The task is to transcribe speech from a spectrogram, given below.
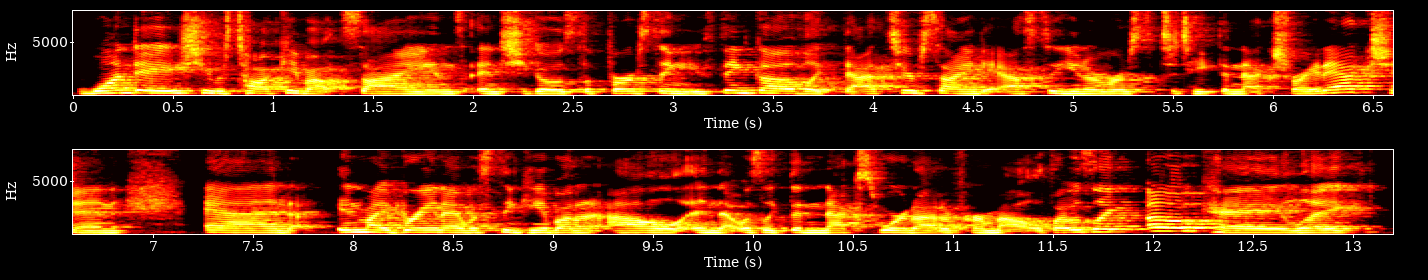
one day she was talking about signs and she goes, The first thing you think of, like that's your sign to ask the universe to take the next right action. And in my brain, I was thinking about an owl and that was like the next word out of her mouth. I was like, Okay, like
